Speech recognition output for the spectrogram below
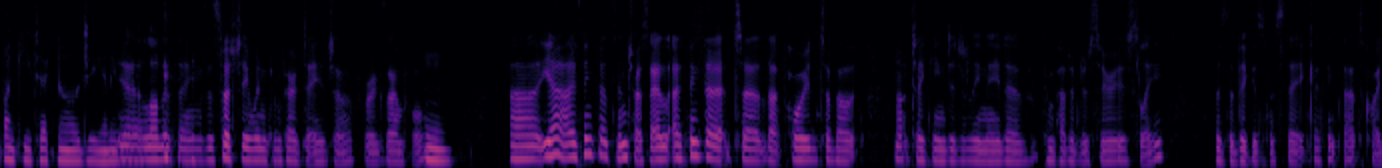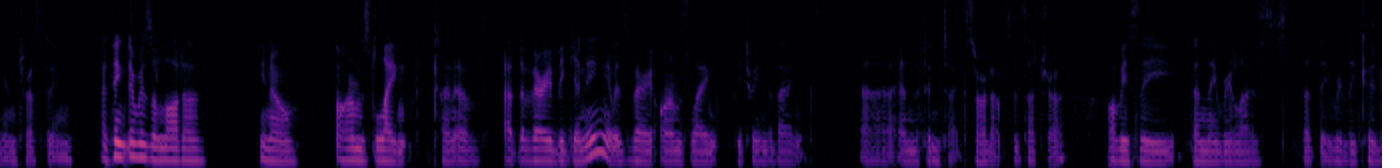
funky technology anyway. Yeah, a lot of things, especially when compared to Asia, for example. Mm. Uh, yeah, I think that's interesting. I, I think that uh, that point about not taking digitally native competitors seriously was the biggest mistake. I think that's quite interesting. I think there was a lot of, you know, arm's length kind of at the very beginning. It was very arm's length between the banks uh, and the fintech startups, etc. Obviously, then they realized that they really could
